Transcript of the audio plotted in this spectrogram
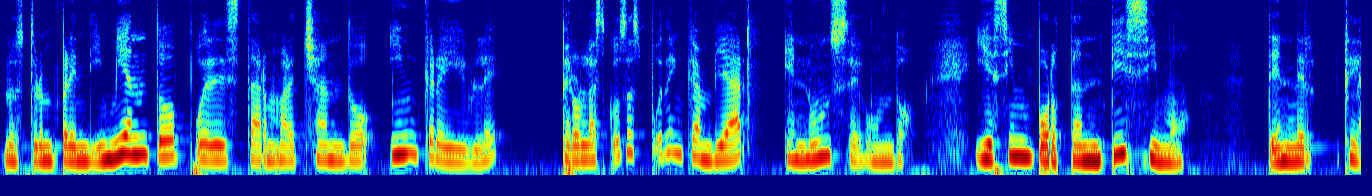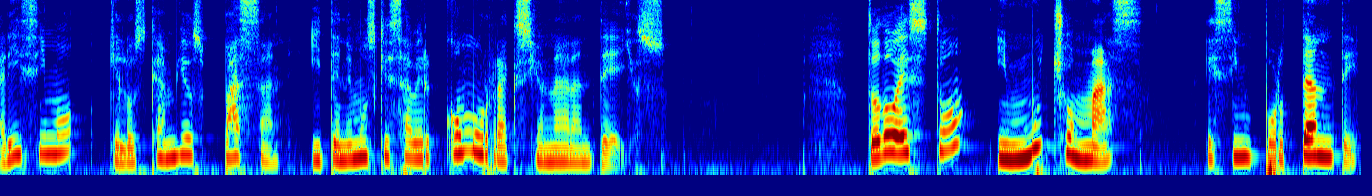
Nuestro emprendimiento puede estar marchando increíble, pero las cosas pueden cambiar en un segundo. Y es importantísimo tener clarísimo que los cambios pasan y tenemos que saber cómo reaccionar ante ellos. Todo esto y mucho más es importante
